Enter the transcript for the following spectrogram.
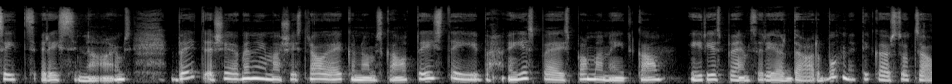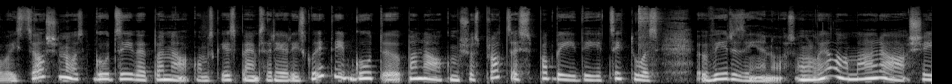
cits risinājums. Bet šajā gadījumā šī strauja ekonomiskā attīstība iespējas pamanīt, ka ir iespējams arī ar darbu, ne tikai ar sociālo izcelšanos, gūt dzīvē panākumus, ka iespējams arī ar izglītību gūt eh, panākumus. Šos procesus pabīdīja citos virzienos. Un lielā mērā šī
